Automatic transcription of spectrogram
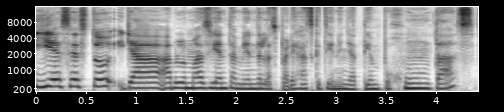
y es esto, ya hablo más bien también de las parejas que tienen ya tiempo juntas,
